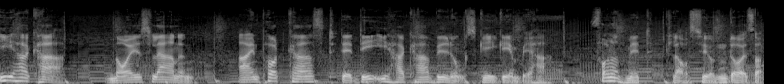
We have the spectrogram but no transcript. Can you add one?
IHK Neues Lernen. Ein Podcast der DIHK Bildungs GmbH. Von und mit Klaus-Jürgen Deuser.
